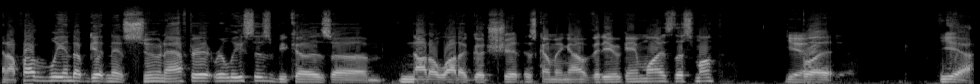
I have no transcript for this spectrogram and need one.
and I'll probably end up getting it soon after it releases because um, not a lot of good shit is coming out video game wise this month. Yeah. But yeah,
